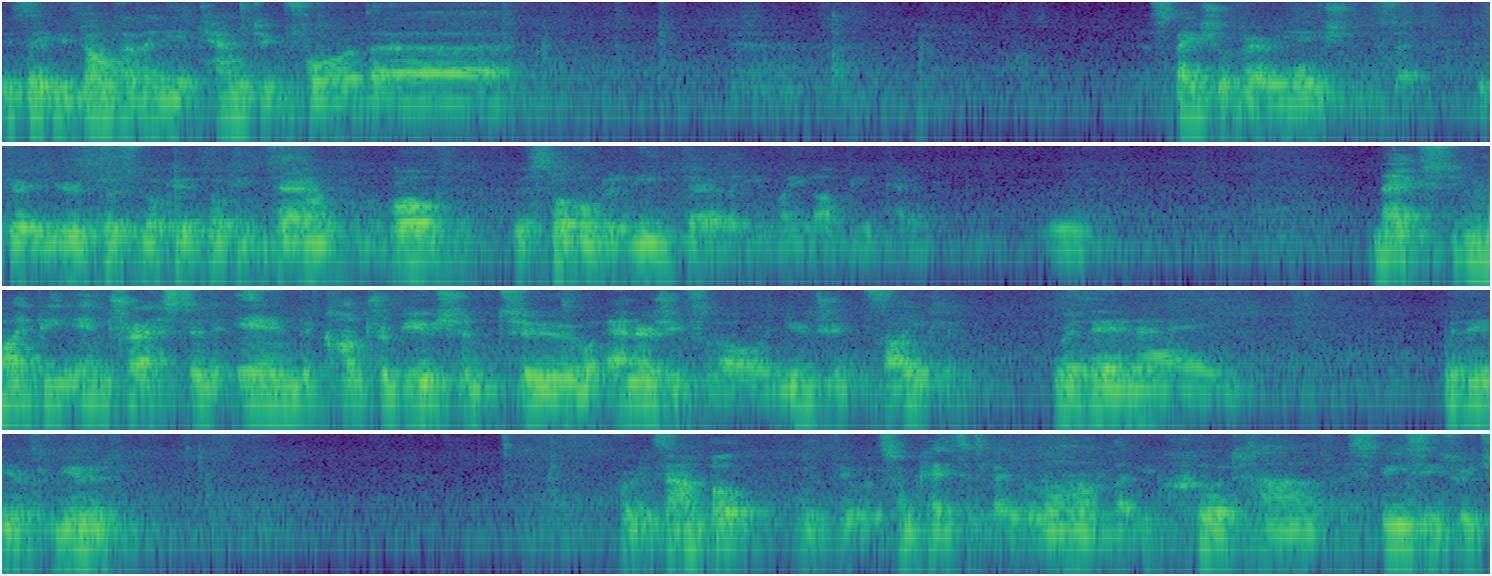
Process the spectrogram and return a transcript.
is that you don't have any accounting for the uh, spatial variations. If you're, you're just looking, looking down from above, there's stuff underneath there that you might not be encountering. Next, you might be interested in the contribution to energy flow or nutrient cycling within a within your community. For example, we'll deal with some cases later on that you could have a species which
